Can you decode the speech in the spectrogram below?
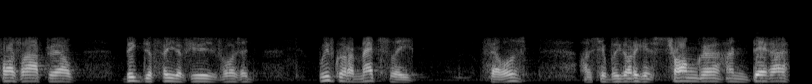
Foss after our big defeat a few years before, I said, We've got to match these fellas. I said, We've got to get stronger and better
